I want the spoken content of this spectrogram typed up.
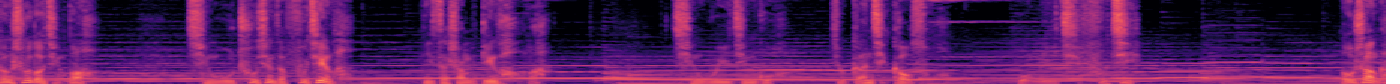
刚收到警报，青乌出现在附近了，你在上面盯好了。青乌一经过，就赶紧告诉我，我们一起伏击。楼上的，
